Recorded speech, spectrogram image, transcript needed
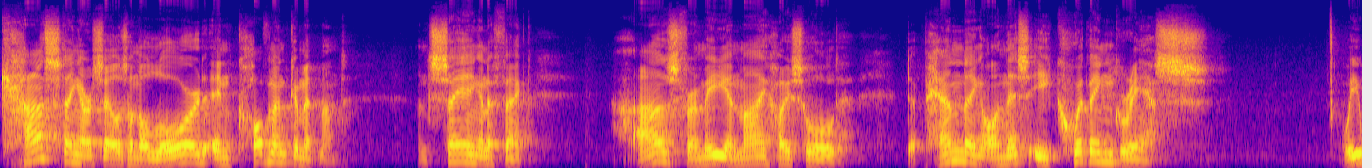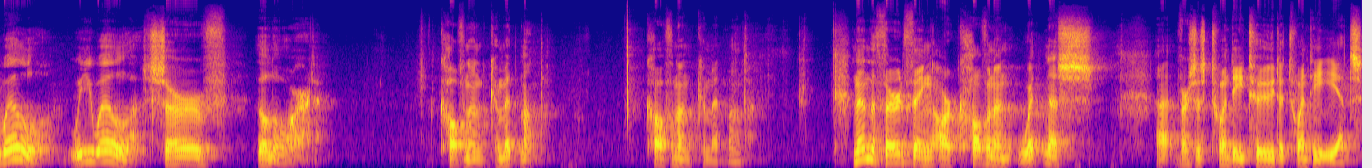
casting ourselves on the Lord in covenant commitment, and saying, in effect, As for me and my household, depending on this equipping grace, we will, we will serve the Lord. Covenant commitment. Covenant commitment. And then the third thing, our covenant witness. Uh, verses 22 to 28,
